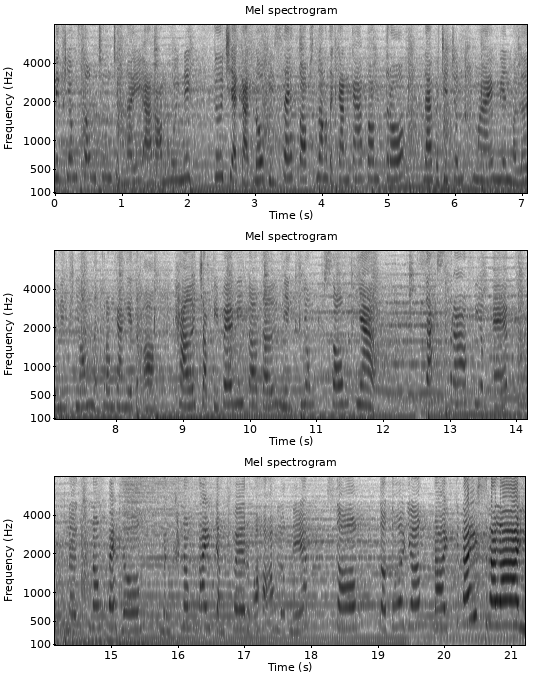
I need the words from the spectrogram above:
នេះខ្ញុំសូមជូនចំណីអារម្មណ៍មួយនេះគឺជាកាដូពិសេសតបស្នងទៅកាន់ការគ្រប់គ្រងដែលប្រជាជនខ្មែរមានមកលើនាងខ្ញុំនិងក្រុមការងារទាំងអស់ហើយចាប់ពីពេលនេះតទៅនាងខ្ញុំសូមផ្ញើ Sastra Film App នៅក្នុងបេះដូងនិងក្នុងដៃទាំងទ្វេរបស់អស់លោកអ្នកសូមទទួលយកដោយក្តីស្រឡាញ់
